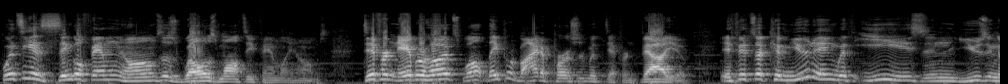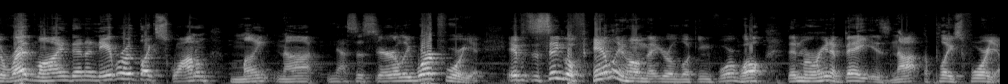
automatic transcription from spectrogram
Quincy has single family homes as well as multi-family homes. Different neighborhoods, well, they provide a person with different value. If it's a commuting with ease and using the red line, then a neighborhood like Squantum might not necessarily work for you. If it's a single family home that you're looking for, well, then Marina Bay is not the place for you.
